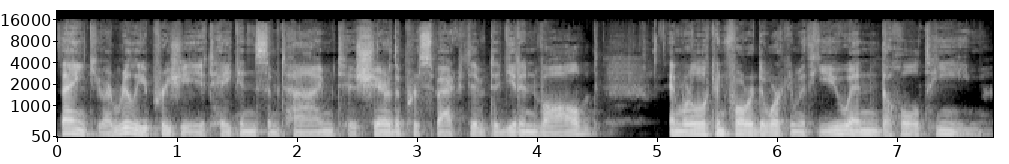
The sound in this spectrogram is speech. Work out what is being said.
thank you. I really appreciate you taking some time to share the perspective, to get involved. And we're looking forward to working with you and the whole team.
